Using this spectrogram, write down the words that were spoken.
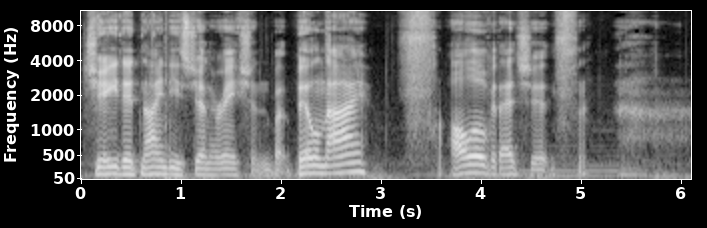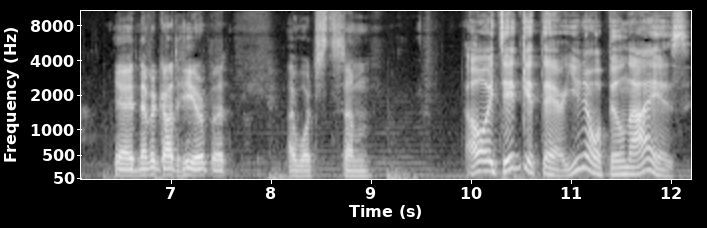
jaded 90s generation. But Bill Nye, all over that shit. Yeah, it never got here, but I watched some. oh, it did get there. You know what Bill Nye is.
